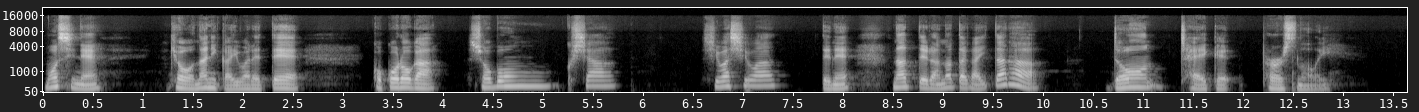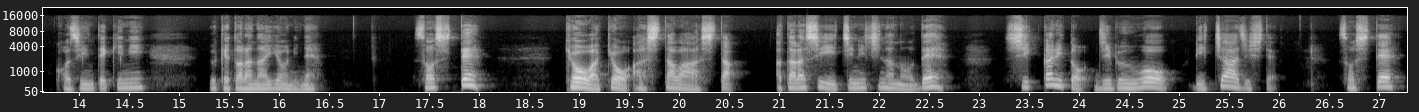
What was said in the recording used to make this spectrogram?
もしね、今日何か言われて、心がしょぼん、くしゃ、しわしわってね、なってるあなたがいたら、don't take it personally. 個人的に受け取らないようにね。そして、今日は今日、明日は明日。新しい一日なので、しっかりと自分をリチャージして、そして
